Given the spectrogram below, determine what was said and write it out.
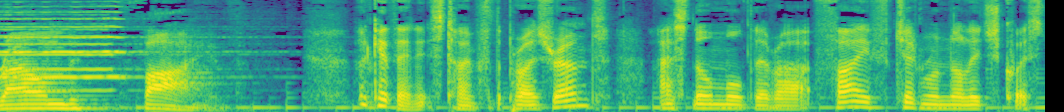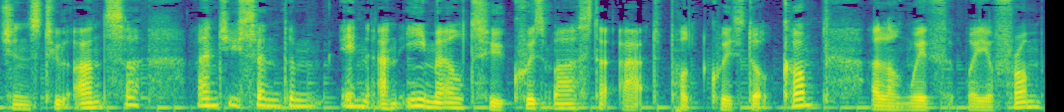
Round 5. Okay, then it's time for the prize round. As normal, there are five general knowledge questions to answer, and you send them in an email to quizmaster at podquiz.com along with where you're from.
